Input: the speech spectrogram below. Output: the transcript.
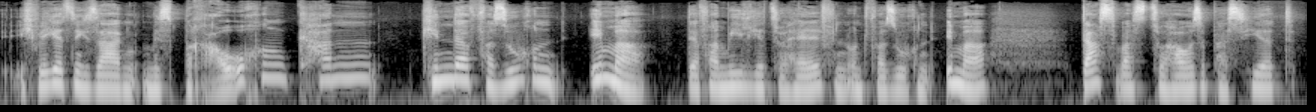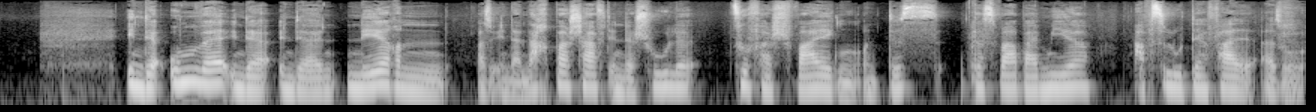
ich will jetzt nicht sagen, missbrauchen kann. Kinder versuchen immer der Familie zu helfen und versuchen immer das, was zu Hause passiert, in der Umwelt, in der, in der näheren, also in der Nachbarschaft, in der Schule zu verschweigen. Und das, das war bei mir absolut der Fall. Also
